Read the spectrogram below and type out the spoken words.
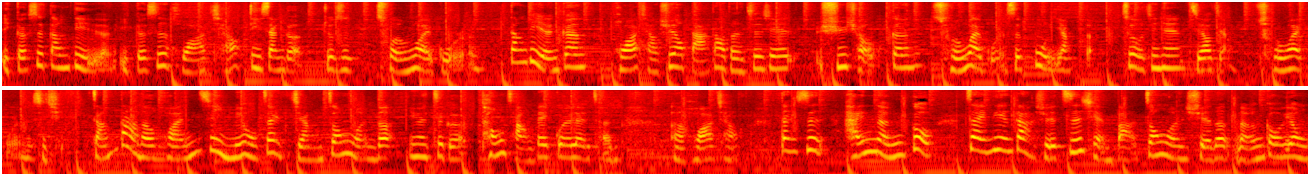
一个是当地人，一个是华侨，第三个就是纯外国人。当地人跟华侨需要达到的这些需求跟纯外国人是不一样的，所以我今天只要讲纯外国人的事情。长大的环境没有在讲中文的，因为这个通常被归类成呃华侨，但是还能够在念大学之前把中文学的能够用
